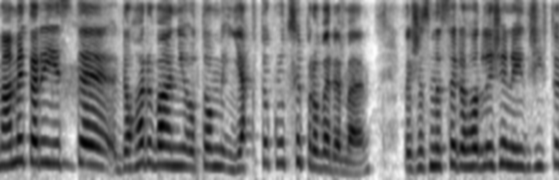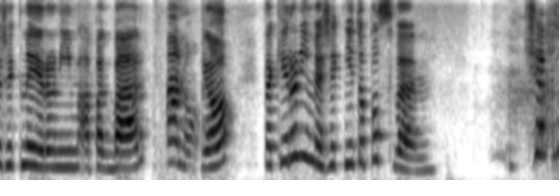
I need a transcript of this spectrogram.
Máme tady jisté dohadování o tom, jak to kluci provedeme. Takže jsme se dohodli, že nejdřív to řekne Jeroným a pak Bart. Ano. Jo? Tak Jeroníme, řekni to po svém. Všechno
